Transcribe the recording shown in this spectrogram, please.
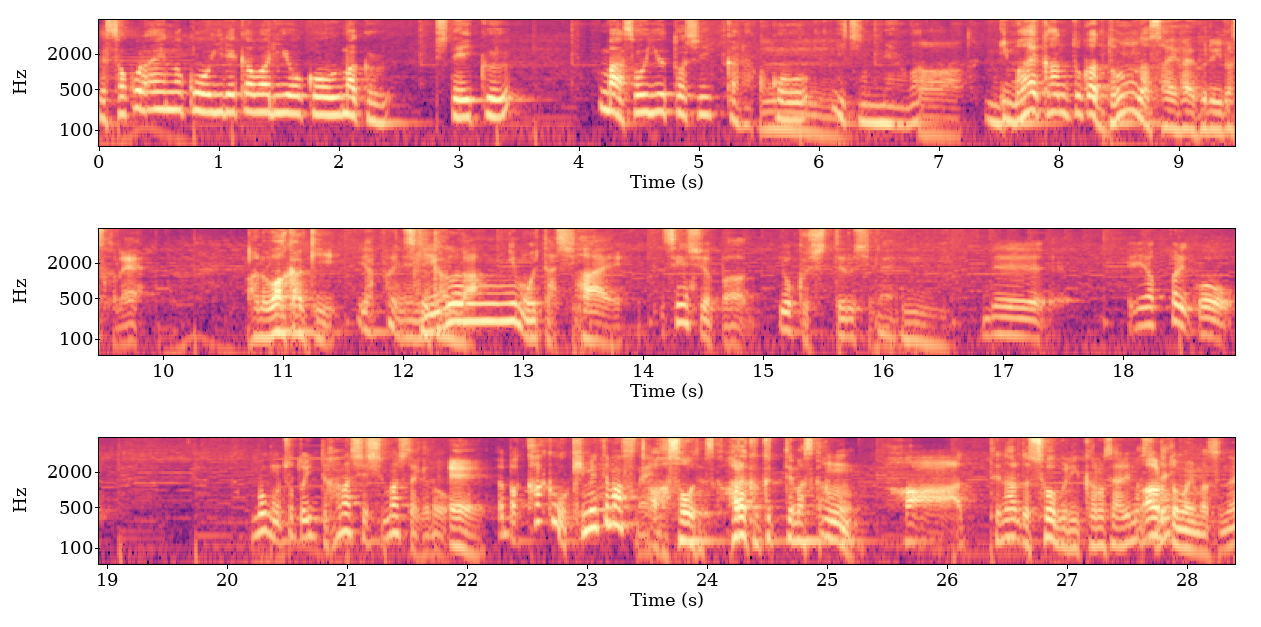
でそこら辺のこう入れ替わりをこううまくしていく、まあ、そういう年かなここうん。12年は。今江監督はどんな采配振るいますかね？あの若き。やっぱりね指揮二官が。軍にもいたし、はい。選手やっぱよく知ってるしね、でやっぱりこう僕もちょっと行って話しましたけど、えやっぱ覚悟決めてますね。あそうですか。腹くくってますか、うん、はあってなると勝負に行く可能性ありますね。あると思いますね。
